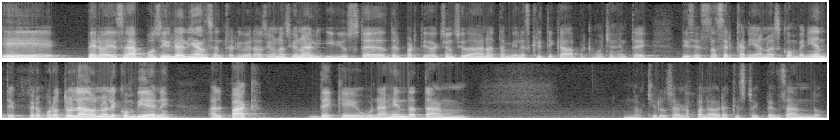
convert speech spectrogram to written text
Eh, pero esa posible alianza entre Liberación Nacional y ustedes del Partido de Acción Ciudadana también es criticada porque mucha gente dice esta cercanía no es conveniente. Pero por otro lado, no le conviene al PAC de que una agenda tan, no quiero usar la palabra que estoy pensando,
